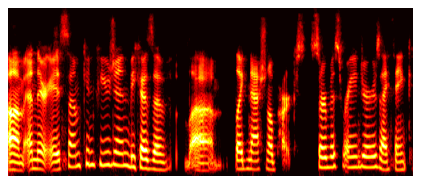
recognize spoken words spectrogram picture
Um, and there is some confusion because of um, like National Park Service rangers, I think,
